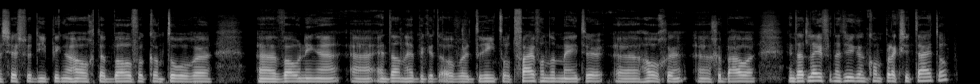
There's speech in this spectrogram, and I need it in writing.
zes verdiepingen hoog. Daarboven kantoren, woningen. en dan heb ik het over drie tot 500 meter hoge gebouwen. En dat levert natuurlijk een complexiteit op.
